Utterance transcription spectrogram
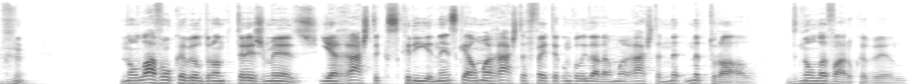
não lavam o cabelo durante 3 meses e a rasta que se cria nem sequer é uma rasta feita com qualidade, é uma rasta na- natural de não lavar o cabelo.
